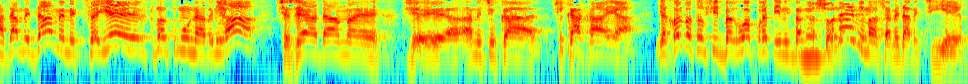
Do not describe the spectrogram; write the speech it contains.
אז המדמה מצייר כבר תמונה, ונראה שזה האדם אה, המסוכן, שככה היה. יכול בסוף שיתבררו הפרטים, יתברר שונה ממה שהמדמה צייר.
